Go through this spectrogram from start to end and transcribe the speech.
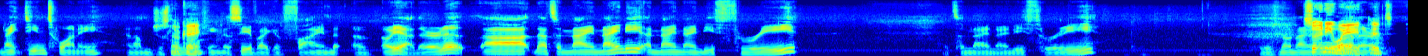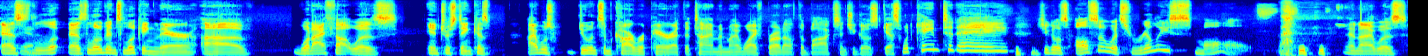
1920, and I'm just okay. looking to see if I can find. A, oh yeah, there it is. Uh, that's a 990, a 993. That's a 993. There's no so anyway, it's as yeah. lo- as Logan's looking there. Uh, what I thought was interesting because I was doing some car repair at the time, and my wife brought out the box, and she goes, "Guess what came today?" She goes, "Also, it's really small." and I was,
